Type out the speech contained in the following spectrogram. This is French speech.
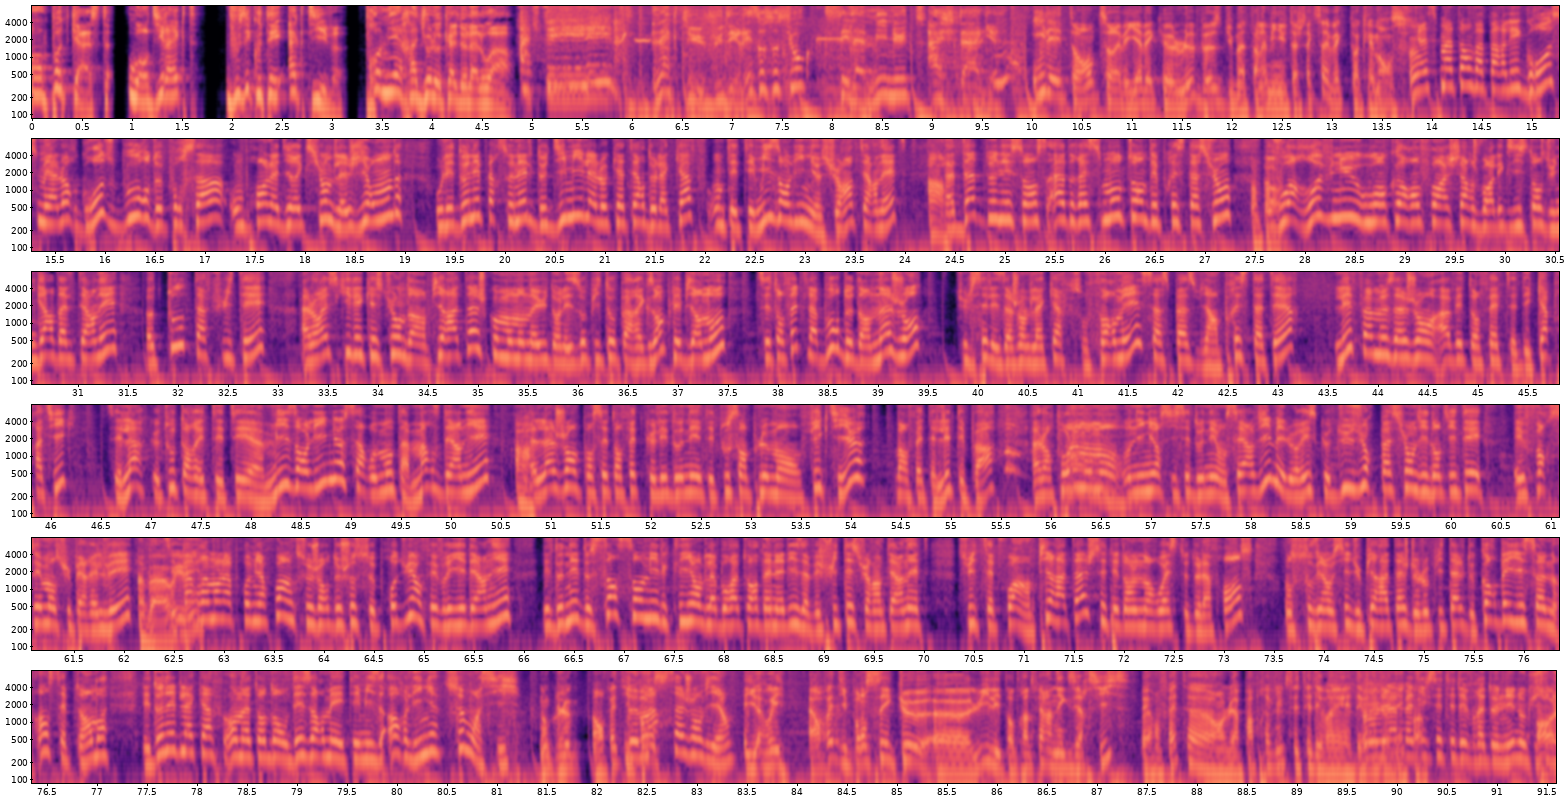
En podcast ou en direct, vous écoutez Active, première radio locale de la Loire. Active. L'actu vue des réseaux sociaux, c'est la minute hashtag. Il est temps de se réveiller avec euh, le buzz du matin. La minute hashtag, c'est avec toi Clémence. Ouais, Ce matin, on va parler grosse, mais alors grosse bourde. Pour ça, on prend la direction de la Gironde, où les données personnelles de 10 000 allocataires de la CAF ont été mises en ligne sur Internet. Ah. La date de naissance, adresse, montant des prestations, Sympa. voire revenus ou encore enfants à charge, voire l'existence d'une garde alternée, euh, tout a fuité. Alors, est-ce qu'il est question d'un piratage comme on en a eu dans les hôpitaux par exemple? Eh bien non, c'est en fait la bourde d'un agent. Tu le sais, les agents de la CAF sont formés, ça se passe via un prestataire. Les fameux agents avaient en fait des cas pratiques. C'est là que tout aurait été euh, mis en ligne. Ça remonte à mars dernier. Ah. L'agent pensait en fait que les données étaient tout simplement fictives. Bah, en fait, elles l'étaient pas. Alors pour le moment, on ignore si ces données ont servi, mais le risque d'usurpation d'identité est forcément super élevé. Ah bah C'est oui, pas oui. vraiment la première fois hein, que ce genre de choses se produit. En février dernier, les données de 500 000 clients de laboratoires d'analyse avaient fuité sur Internet suite cette fois à un piratage. C'était dans le nord-ouest de la France. On se souvient aussi du piratage de l'hôpital de Corbeil-Essonnes en septembre. Les données de la CAF, en attendant, ont désormais été mises hors ligne ce mois-ci. Donc le, en fait, il De pense. mars à janvier. hein. Oui. Alors, en fait, il pensait que euh, lui, il est en train de faire un exercice. Mais en fait, euh, on lui a pas prévenu que c'était des vrais, des vraies On lui a données. pas quoi. dit que c'était des vraies données, donc il Oh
